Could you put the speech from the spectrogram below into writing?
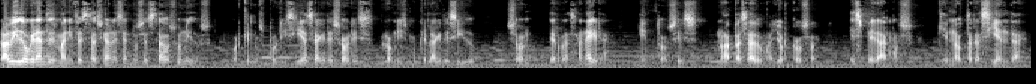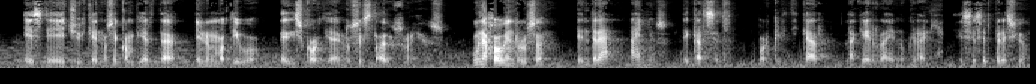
No ha habido grandes manifestaciones en los Estados Unidos porque los policías agresores, lo mismo que el agresido, son de raza negra. Entonces no ha pasado mayor cosa. Esperamos que no trascienda este hecho y que no se convierta en un motivo de discordia en los Estados Unidos. Una joven rusa tendrá años de cárcel por criticar la guerra en Ucrania. Ese es el precio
